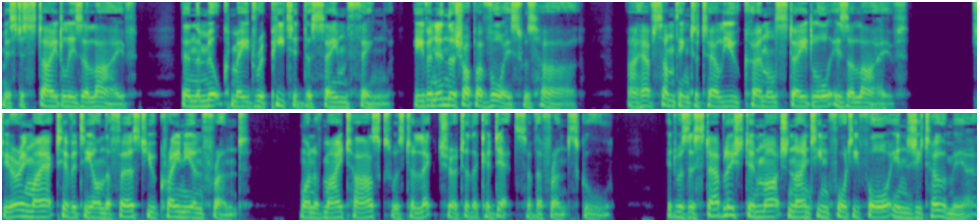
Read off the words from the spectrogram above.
Mr. Steidle is alive. Then the milkmaid repeated the same thing. Even in the shop a voice was heard. I have something to tell you, Colonel Steidle is alive. During my activity on the First Ukrainian Front, one of my tasks was to lecture to the cadets of the front school. It was established in March 1944 in Zhytomyr,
